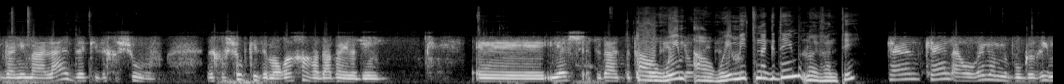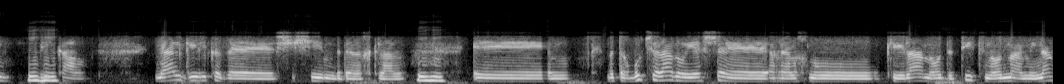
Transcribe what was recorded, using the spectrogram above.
ואני מעלה את זה כי זה חשוב. זה חשוב כי זה מעורר חרדה בילדים. יש, את יודעת, ההורים, מתנגדים? לא הבנתי. כן, כן, ההורים המבוגרים. בעיקר. מעל גיל כזה 60 בדרך כלל. אה, בתרבות שלנו יש, אה, הרי אנחנו קהילה מאוד דתית, מאוד מאמינה,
